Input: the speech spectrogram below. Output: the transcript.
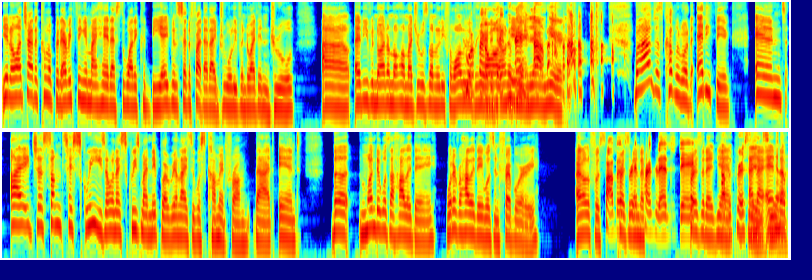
you know, I tried to come up with everything in my head as to what it could be. I even said the fact that I drool, even though I didn't drool. Uh, and even though I don't know how my drool is going to leave from all the way over here to down the here down here. but I'm just coming with anything. And I just some say squeeze. And when I squeezed my nipple, I realized it was coming from that. And the Monday was a holiday, whatever holiday was in February. I don't know if it was Probably president or President's Day. president, yeah. Other presidents, and I end yeah. up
